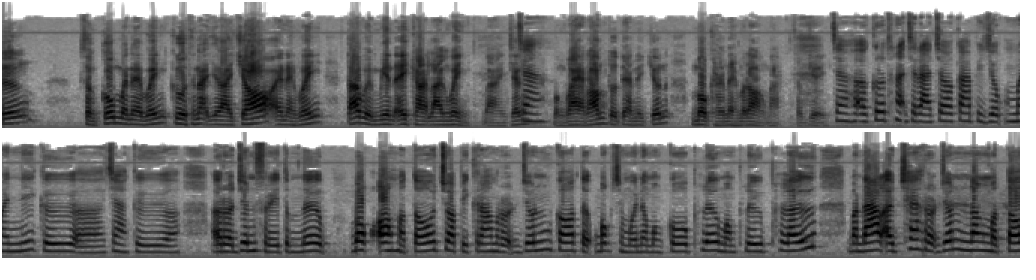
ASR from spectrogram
រឿង សង្គមឯនេះវិញគ្រោះថ្នាក់ចរាចរណ៍ឯនេះវិញតើវាមានអីកើតឡើងវិញបាទអញ្ចឹងបង្វែរអារម្មណ៍ទូទាំងនិជនមកខាងនេះម្ដងបាទសូមជឿចាគ្រោះថ្នាក់ចរាចរណ៍កាលពីយប់មិញនេះគឺចាគឺរថយន្តហ្វ្រីទំនើបបុកអស់ម៉ូតូជាប់ពីក្រោមរថយន្តក៏ទៅបុកជាមួយនឹងបង្គោលភ្លើងបំភ្លឺផ្លូវបណ្ដាលឲ្យឆេះរថយន្តនិងម៉ូតូ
